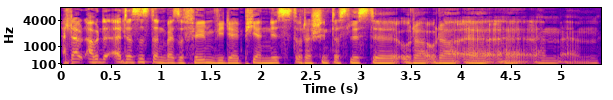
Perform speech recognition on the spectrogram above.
Aber das ist dann bei so Filmen wie Der Pianist oder Schindlers Liste oder, oder äh, äh, ähm, ähm,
